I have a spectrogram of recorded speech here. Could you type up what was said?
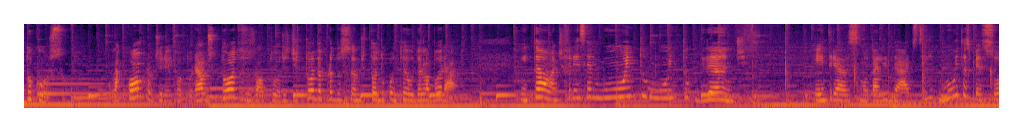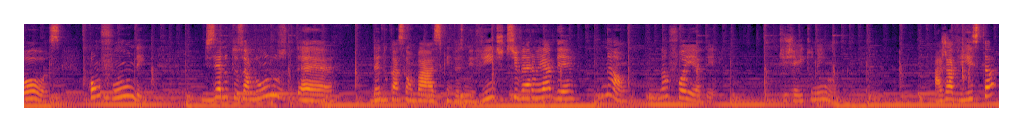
do curso. Ela compra o direito autoral de todos os autores, de toda a produção, de todo o conteúdo elaborado. Então, a diferença é muito, muito grande entre as modalidades. E muitas pessoas confundem, dizendo que os alunos é, da educação básica em 2020 tiveram EAD. Não, não foi EAD, de jeito nenhum. Haja vista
